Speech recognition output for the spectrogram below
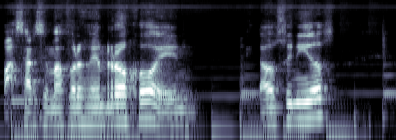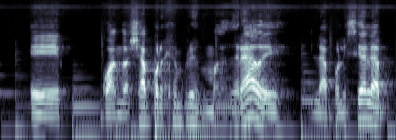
pasar semáforos en rojo en Estados Unidos eh, cuando allá, por ejemplo, es más grave. La policía la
